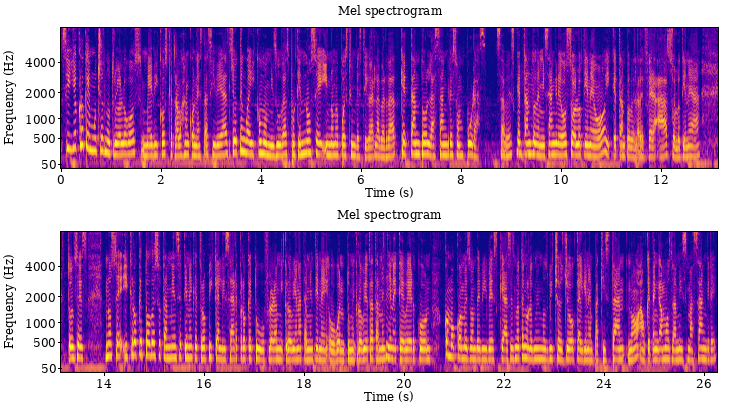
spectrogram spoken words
Sí, yo creo que hay muchos nutriólogos médicos que trabajan con estas ideas. Yo tengo ahí como mis dudas porque no sé y no me he puesto a investigar, la verdad, qué tanto las sangres son puras, ¿sabes? ¿Qué tanto de mi sangre O solo tiene O y qué tanto de la de Fera A solo tiene A. Entonces, no sé, y creo que todo eso también se tiene que tropicalizar. Creo que tu flora microbiana también tiene, o bueno, tu microbiota también tiene que ver con cómo comes, dónde vives, qué haces. No tengo los mismos bichos yo que alguien en Pakistán, ¿no? Aunque tengamos la misma sangre.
